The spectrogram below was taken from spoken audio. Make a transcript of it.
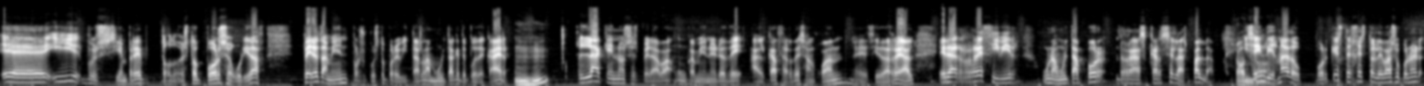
eh, y pues siempre todo esto por seguridad. Pero también, por supuesto, por evitar la multa que te puede caer. La que nos esperaba un camionero de Alcázar de San Juan, eh, Ciudad Real, era recibir una multa por rascarse la espalda. Y se ha indignado porque este gesto le va a suponer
